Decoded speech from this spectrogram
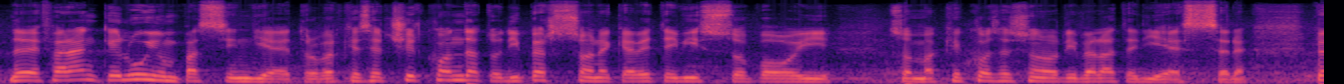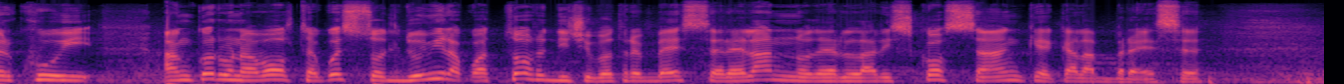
deve fare anche lui un passo indietro perché si è circondato di persone che avete visto poi insomma, che cosa sono rivelate di essere. Per cui ancora una volta questo il 2014 potrebbe essere l'anno della riscossa anche calabrese.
